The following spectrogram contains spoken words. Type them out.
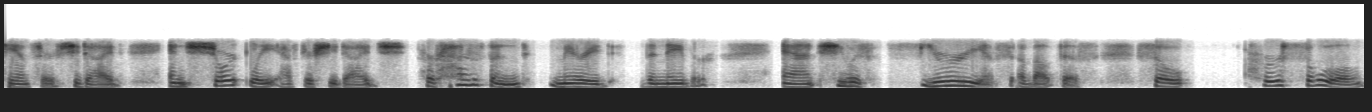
cancer. She died. And shortly after she died, she, her husband married the neighbor, and she was furious about this. So her soul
